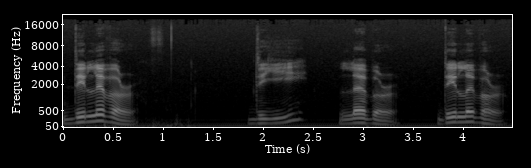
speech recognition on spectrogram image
deliver. Deliver. deliver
